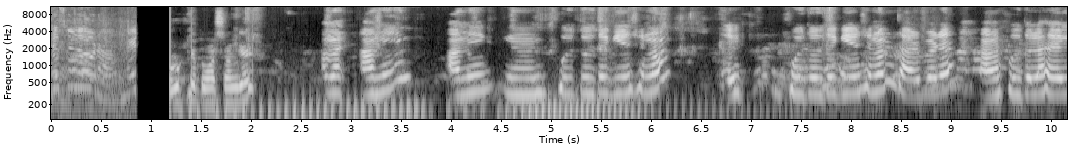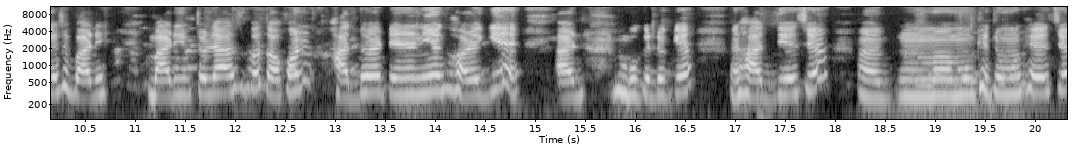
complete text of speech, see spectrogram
শেষ করে তোমার সঙ্গে? আমি আমি ফুল তুলতে গিয়েছিলাম। এই ফুল তুলতে গিয়েছিলাম তারপরে আমার ফুল তোলা হয়ে গেছে বাড়ি বাড়ি চলে আসব তখন হাত ধরে টেনে নিয়ে ঘরে গিয়ে আর বুকে টুকে হাত দিয়েছে মুখে চুমু খেয়েছে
